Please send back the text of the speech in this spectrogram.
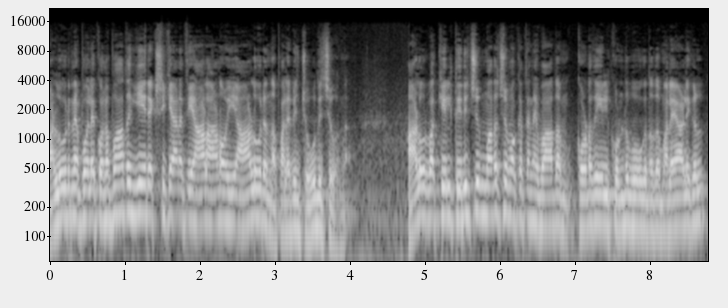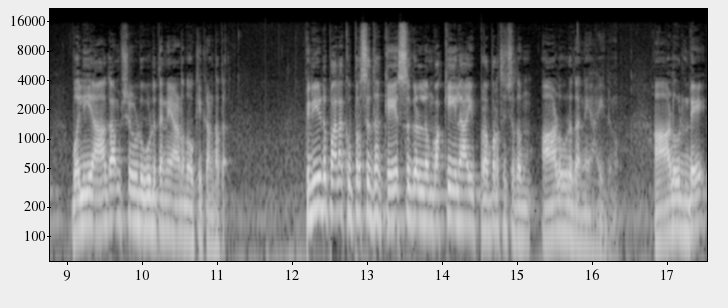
മള്ളൂരിനെ പോലെ കൊലപാതകിയെ രക്ഷിക്കാനെത്തിയ ആളാണോ ഈ ആളൂരെന്ന് പലരും ചോദിച്ചു വന്ന് ആളൂർ വക്കീൽ തിരിച്ചും മറിച്ചുമൊക്കെ തന്നെ വാദം കോടതിയിൽ കൊണ്ടുപോകുന്നത് മലയാളികൾ വലിയ ആകാംക്ഷയോടുകൂടി തന്നെയാണ് നോക്കിക്കണ്ടത്. പിന്നീട് പല കുപ്രസിദ്ധ കേസുകളിലും വക്കീലായി പ്രവർത്തിച്ചതും ആളൂർ തന്നെയായിരുന്നു. ആളൂരിന്റെ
